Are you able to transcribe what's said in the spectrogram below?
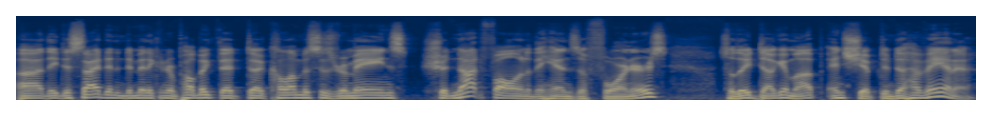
Uh, they decided in the Dominican Republic that uh, Columbus's remains should not fall into the hands of foreigners, so they dug him up and shipped him to Havana.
